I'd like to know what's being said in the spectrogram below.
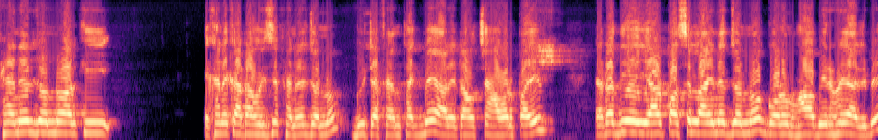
ফ্যানের জন্য আর কি এখানে কাটা হয়েছে ফ্যানের জন্য। দুইটা ফ্যান থাকবে আর এটা হচ্ছে হাওয়ার পাইপ। এটা দিয়ে এয়ার পাসের লাইনের জন্য গরম হাওয়া বের হয়ে আসবে।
